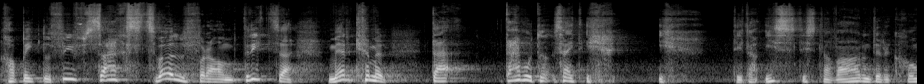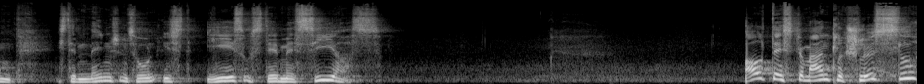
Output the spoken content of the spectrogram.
Kapitel 5, 6, 12, vor allem 13, merken wir, der, der, der sagt, ich, ich, der da ist, ist da war und der kommt, ist der Menschensohn, ist Jesus, der Messias. alttestamentlich Schlüssel,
